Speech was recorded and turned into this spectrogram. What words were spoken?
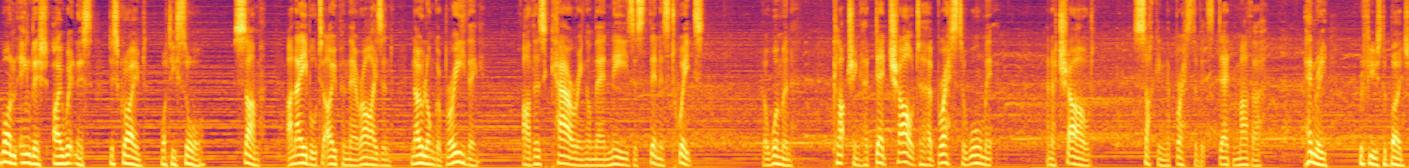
One English eyewitness described what he saw. Some unable to open their eyes and no longer breathing, others cowering on their knees as thin as twigs. A woman clutching her dead child to her breast to warm it, and a child sucking the breast of its dead mother. Henry refused to budge.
